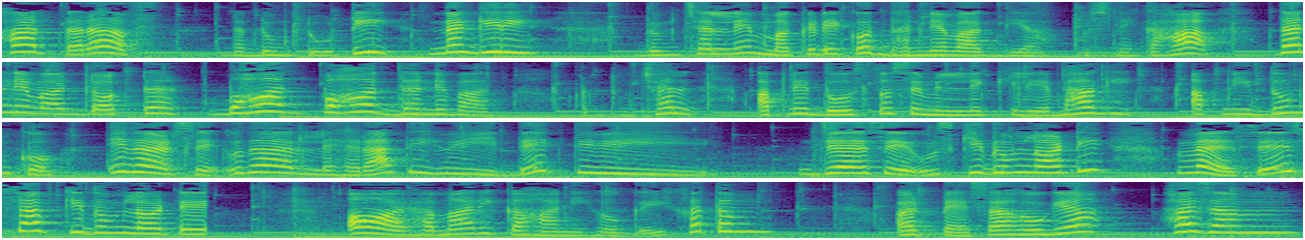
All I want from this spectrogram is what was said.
हर तरफ़। न दुम टूटी, न गिरी। दुमछल ने मकड़े को धन्यवाद दिया। उसने कहा, धन्यवाद, डॉक्टर। बहुत बहुत धन्यवाद। और दुमछल अपने दोस्तों से मिलने के लिए भागी। अपनी दुम को इधर से उधर लहराती हुई, देखती हुई। जैसे उसकी दुम लौटी, वैसे सबकी दुम लौटे। और हमारी कहानी हो गई खत्म। और पैसा हो गया हजम।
